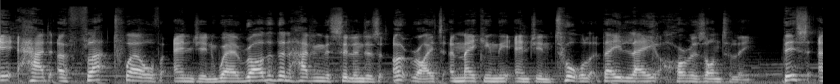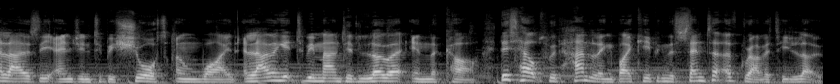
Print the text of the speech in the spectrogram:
It had a flat 12 engine where rather than having the cylinders upright and making the engine tall, they lay horizontally. This allows the engine to be short and wide, allowing it to be mounted lower in the car. This helps with handling by keeping the centre of gravity low.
